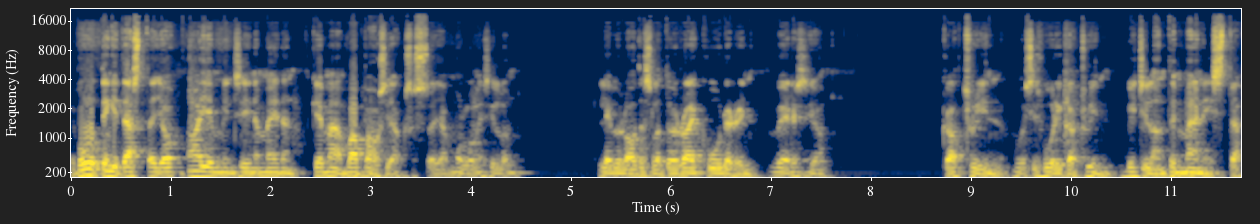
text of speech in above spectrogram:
Me puhuttiinkin tästä jo aiemmin siinä meidän kevään vapausjaksossa, ja mulla oli silloin levylautasella tuo Ray Cooderin versio Katrin, siis Woody Katrin Vigilante Manista,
